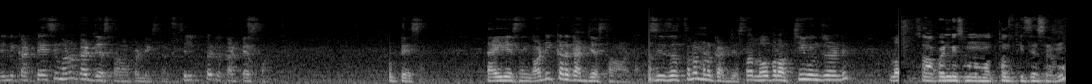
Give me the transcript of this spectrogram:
దీన్ని కట్టేసి మనం కట్ చేస్తాం అపెండిక్స్ సిల్క్ ఇట్లా కట్టేస్తాం. కుట్టేసాం. టై చేసాం కాబట్టి ఇక్కడ కట్ చేస్తాం అనమాట సీజర్స్తోనే మనం కట్ చేస్తాం. లోపల వచ్చి ఉంచండి సో అపెండిక్స్ మనం మొత్తం తీసేసాము.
